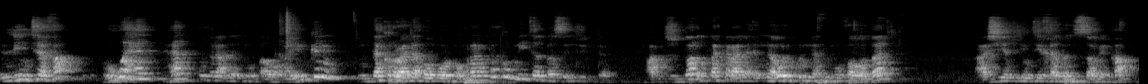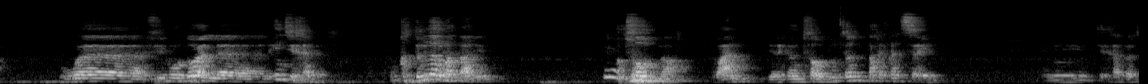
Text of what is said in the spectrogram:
اللي انتفى هو هذه القدرة على المقاومه يمكن نذكروا على أمور أخرى. نعطيكم مثال بسيط جدا. عبد الجبار ذكر على أنه كنا في المفاوضات عشية الانتخابات السابقة وفي موضوع الانتخابات. وقدمنا المطالب وتفاوضنا. طبعا ديالنا كنتفاوضوا حتى الدقيقه 90 يعني الانتخابات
